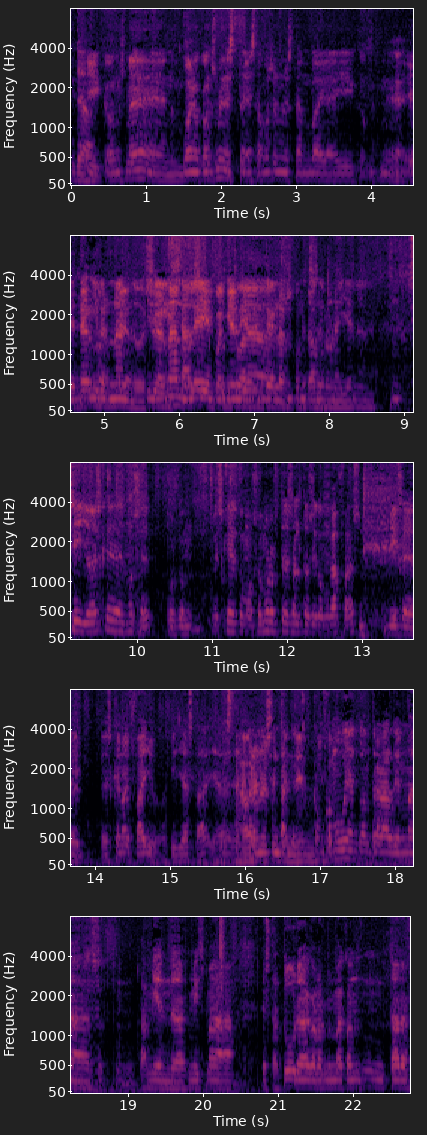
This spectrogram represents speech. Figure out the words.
Ya. Y Kongsman, bueno, Kongsman est- estamos en un stand-by ahí eh, eterno. hibernando, pero- sí, hibernando, sale sí, cualquier día las juntamos. de luna llena. Sí, yo es que no sé, porque es que como somos los tres altos y con gafas, dije, es que no hay fallo, aquí ya está. Ya, Ahora nos entendemos. ¿Cómo- ¿Cómo voy a encontrar a alguien más mm, también de la misma estatura, con las mismas con- taras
